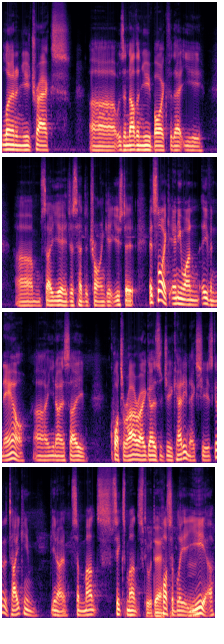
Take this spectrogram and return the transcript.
learning new tracks. Uh, it was another new bike for that year. Um, so yeah, just had to try and get used to it. It's like anyone, even now, uh, you know, say Quartararo goes to Ducati next year. It's going to take him, you know, some months, six months To adapt. possibly a year,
